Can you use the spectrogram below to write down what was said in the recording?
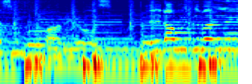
ርሒቑ መዓስ እሞ ኣርዮስ ንዳዊት መሊኹ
